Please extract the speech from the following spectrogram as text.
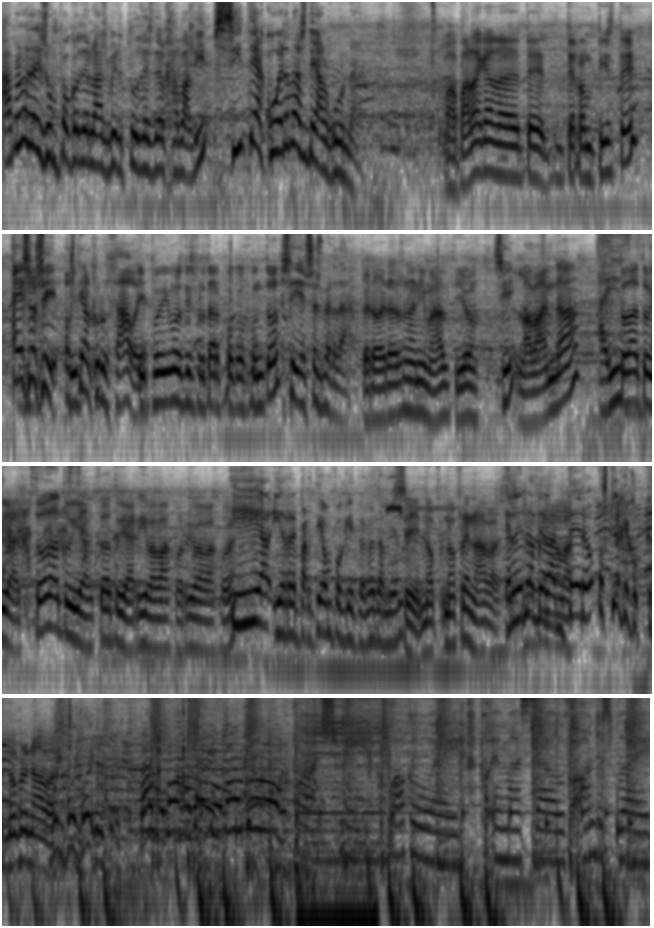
Háblanos un poco de las virtudes del jabalí, si te acuerdas de alguna. Aparte que te, te rompiste Eso sí, hostia, el cruzado, y eh. pudimos disfrutar poco juntos, Sí, eso es verdad. pero eras un animal, tío. ¿Sí? La banda, Ahí- toda tuya, toda tuya, toda tuya, arriba, abajo, arriba, abajo, ¿eh? Y, y repartía un poquito, ¿no? También. Sí, no, no frenabas. Él era no frenabas. delantero. Hostia, que. que- No frenabas. Voy, voy, voy. ¡Vamos, vamos, vamos, vamos! Watch me walk away, putting myself on display.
